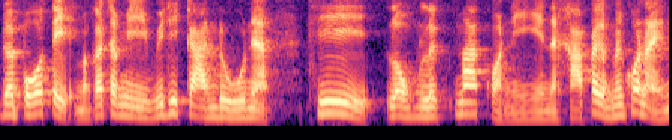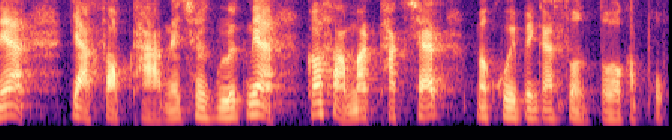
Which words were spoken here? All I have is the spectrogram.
โดยปกติมันก็จะมีวิธีการดูเนี่ยที่ลงลึกมากกว่านี้นะครับถ้าเกิดเพื่อนคนไหนเนี่ยอยากสอบถามในเชิงลึกเนี่ยก็สามารถทักแชทมาคุยเป็นการส่วนตัวกับผม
